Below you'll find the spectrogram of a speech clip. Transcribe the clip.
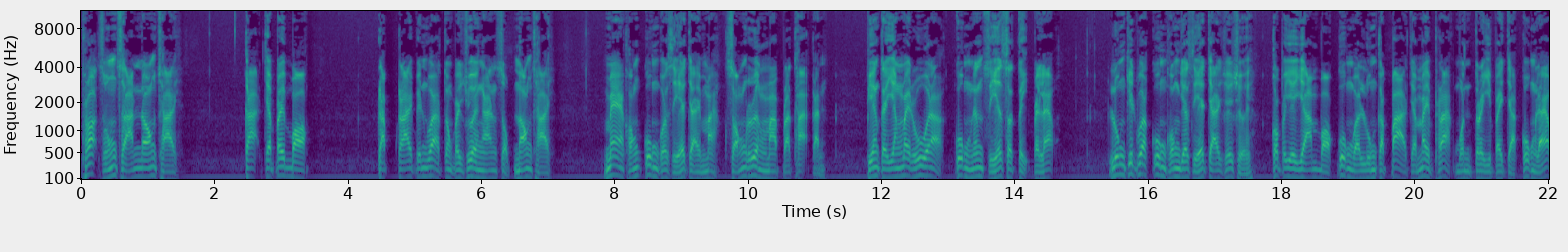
เพราะสงสารน้องชาย กะจะไปบอก กลับกลายเป็นว่าต้องไปช่วยงานศพน้องชาย แม่ของกุ้งก็เสียใจมากสองเรื่องมาประทะกัน เพียงแต่ยังไม่รู้ว่ากุ้งนั้นเสียสติไปแล้ว ลุงคิดว่ากุ้งคงจะเสียใจเฉยๆก็พยายามบอกกุ้งว่าลุงกับป้าจะไม่พรากมนตรีไปจากกุ้งแล้ว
